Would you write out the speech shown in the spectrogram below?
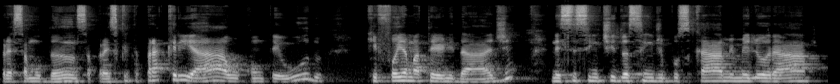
essa mudança, para escrita, para criar o conteúdo, que foi a maternidade, nesse sentido assim de buscar me melhorar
